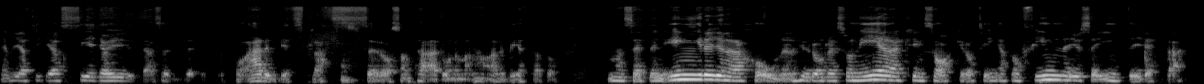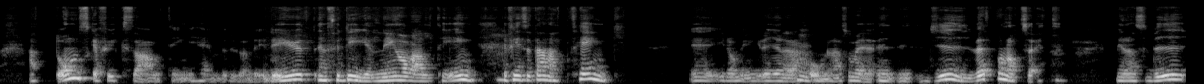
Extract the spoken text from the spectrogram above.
Nej, men jag tycker jag ser, jag är ju alltså, på arbetsplatser och sånt här då när man har arbetat och man sett den yngre generationen, hur de resonerar kring saker och ting, att de finner ju sig inte i detta. Att de ska fixa allting i hemmet, utan det, det är ju en fördelning av allting. Det finns ett annat tänk eh, i de yngre generationerna som är eh, givet på något sätt. Medan vi,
